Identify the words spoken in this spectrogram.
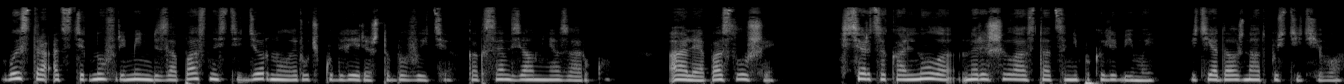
Быстро отстегнув ремень безопасности, дернула ручку двери, чтобы выйти, как Сэм взял меня за руку. «Алия, послушай». Сердце кольнуло, но решила остаться непоколебимой, ведь я должна отпустить его.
